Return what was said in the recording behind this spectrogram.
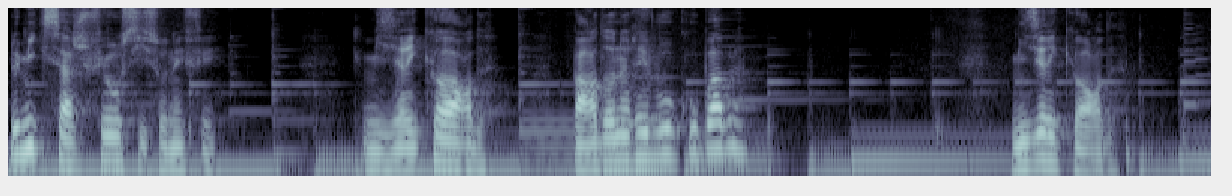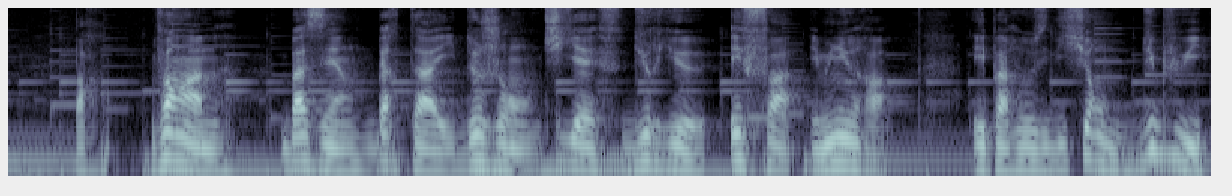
le mixage fait aussi son effet. Miséricorde, pardonnerez-vous coupable? Miséricorde. Par Van Hamme, Bazin, Bertaille, Dejon, JF, Durieux, Effa et Munura, et paru aux éditions Dupuis.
